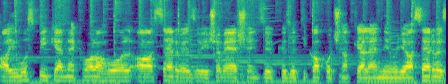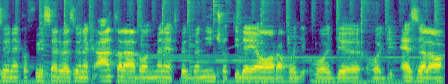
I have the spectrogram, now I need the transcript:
A jó speakernek valahol a szervező és a versenyzők közötti kapocsnak kell lenni. Ugye a szervezőnek, a főszervezőnek általában menet közben nincs ott ideje arra, hogy, hogy, hogy ezzel a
